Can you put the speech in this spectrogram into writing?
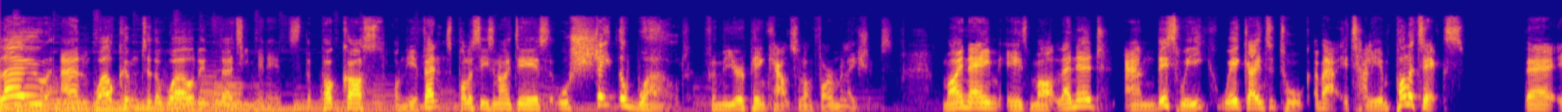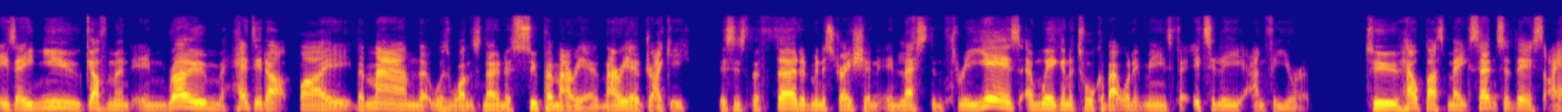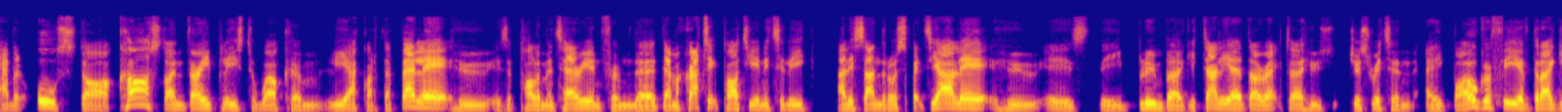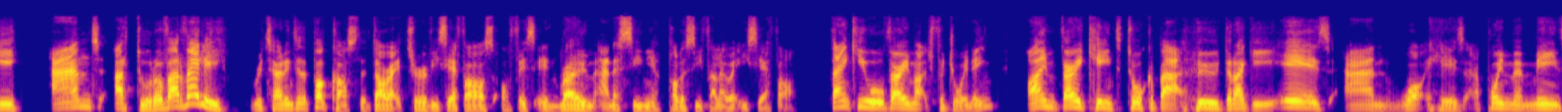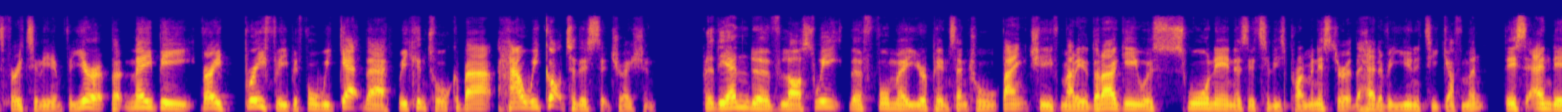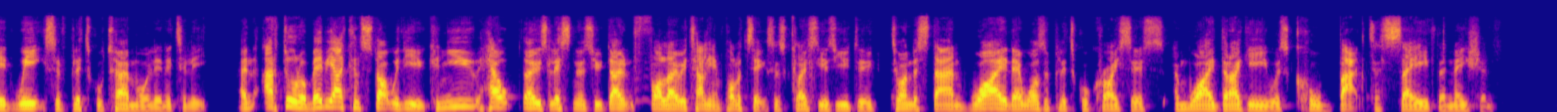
Hello, and welcome to The World in 30 Minutes, the podcast on the events, policies, and ideas that will shape the world from the European Council on Foreign Relations. My name is Mark Leonard, and this week we're going to talk about Italian politics. There is a new government in Rome headed up by the man that was once known as Super Mario, Mario Draghi. This is the third administration in less than three years, and we're going to talk about what it means for Italy and for Europe. To help us make sense of this, I have an all star cast. I'm very pleased to welcome Lia Quartapelle, who is a parliamentarian from the Democratic Party in Italy, Alessandro Speziale, who is the Bloomberg Italia director, who's just written a biography of Draghi, and Arturo Varvelli, returning to the podcast, the director of ECFR's office in Rome and a senior policy fellow at ECFR. Thank you all very much for joining. I'm very keen to talk about who Draghi is and what his appointment means for Italy and for Europe. But maybe very briefly before we get there, we can talk about how we got to this situation. At the end of last week, the former European Central Bank chief Mario Draghi was sworn in as Italy's prime minister at the head of a unity government. This ended weeks of political turmoil in Italy. And Arturo, maybe I can start with you. Can you help those listeners who don't follow Italian politics as closely as you do to understand why there was a political crisis and why Draghi was called back to save the nation?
